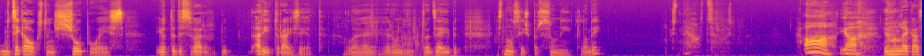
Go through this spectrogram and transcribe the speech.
nu, cik augstu viņš šūpojas, jo tad es varu arī tur aiziet, lai runātu to dzēju, bet es nosīšu par sunīti, labi? Es neatceros. Ā, jā. Jo man liekas,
